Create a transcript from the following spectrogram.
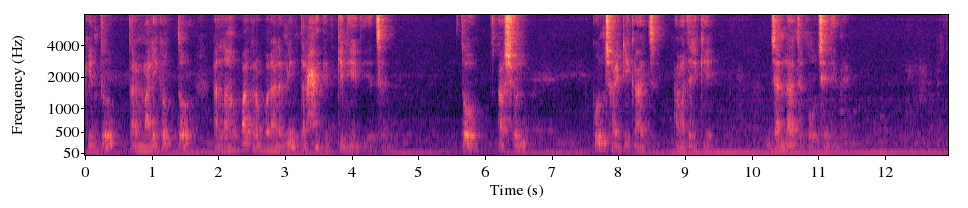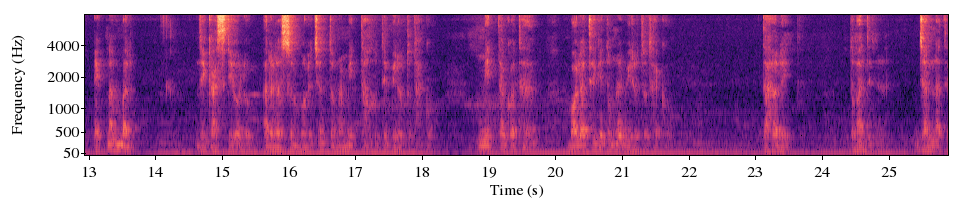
কিন্তু তার মালিকত্ব আল্লাহ পাক রব্বুল আলমিন তার হাবিবকে দিয়ে দিয়েছেন। তো আসুন, কোন ছয়টি কাজ আমাদেরকে জান্নাতে পৌঁছে দেবে? এক নম্বর, যে কাজটি হলো, আল্লাহ রসুল বলেছেন, তোমরা মিথ্যা হতে বিরত থাকো। মিথ্যা কথা বলা থেকে তোমরা বিরত থাকো। তাহলে তোমাদের জান্নাতে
